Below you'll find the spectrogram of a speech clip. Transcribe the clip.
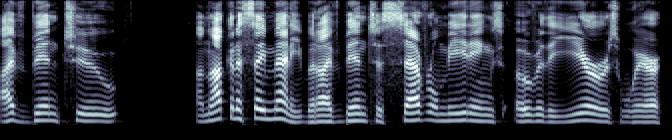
I've been to I'm not going to say many, but I've been to several meetings over the years where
